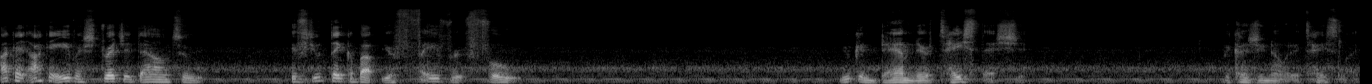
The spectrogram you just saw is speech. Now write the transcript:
I can I can even stretch it down to if you think about your favorite food, you can damn near taste that shit. Because you know what it tastes like.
